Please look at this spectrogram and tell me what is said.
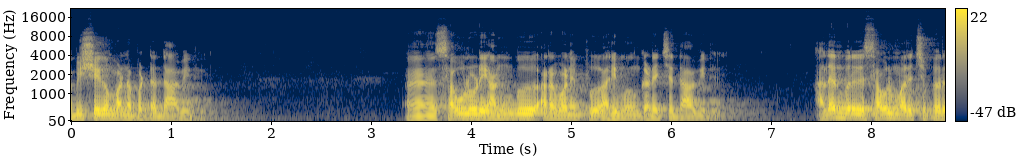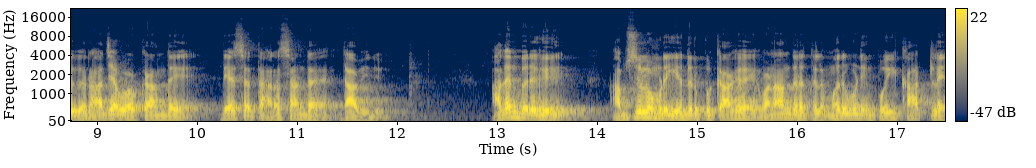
அபிஷேகம் பண்ணப்பட்ட தாவிது சவுளுடைய அன்பு அரவணைப்பு அறிமுகம் கிடைச்ச தாவிது. அதன் பிறகு சவுல் மறித்த பிறகு ராஜாவை உட்கார்ந்து தேசத்தை அரசாண்ட தாவிது. அதன் பிறகு அப்சுலோமுடைய எதிர்ப்புக்காக வனாந்திரத்தில் மறுபடியும் போய் காட்டில்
